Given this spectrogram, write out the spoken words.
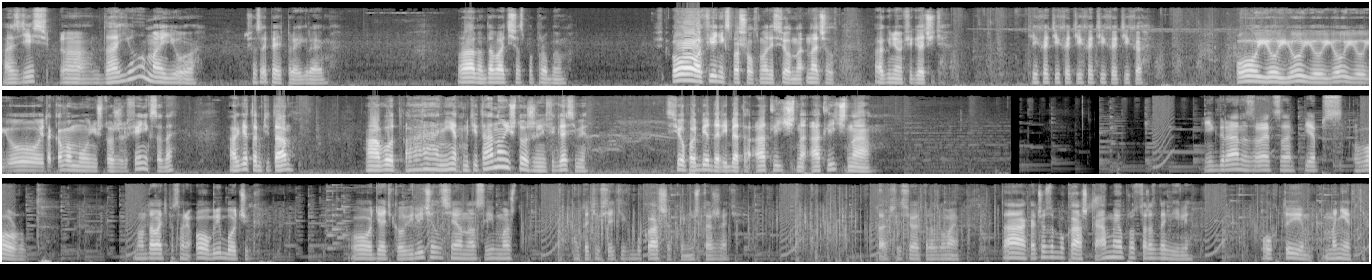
А здесь... Э, да ё-моё. Сейчас опять проиграем. Ладно, давайте сейчас попробуем. О, Феникс пошел, смотри, все, на начал огнем фигачить. Тихо, тихо, тихо, тихо, тихо. Ой-ой-ой-ой-ой-ой-ой. Это кого мы уничтожили? Феникса, да? А где там Титан? А, вот. А, нет, мы Титана уничтожили, нифига себе. Все, победа, ребята. Отлично, отлично. Игра называется Peps World. Ну, давайте посмотрим. О, грибочек. О, дядька увеличился у нас и может вот этих всяких букашек уничтожать. Так, все, все это разломаем. Так, а что за букашка? А мы ее просто раздавили. Ух ты, монетки.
